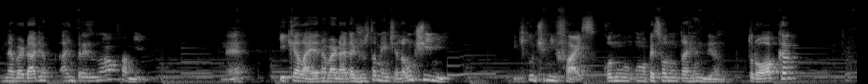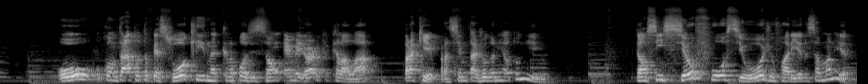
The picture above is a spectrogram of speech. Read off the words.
E, na verdade, a empresa não é uma família, né? O que, ela é, na verdade, é justamente, ela é um time. E o que, que um time faz? Quando uma pessoa não está rendendo? Troca ou contrata outra pessoa que naquela posição é melhor do que aquela lá. Para quê? Para sempre estar tá jogando em alto nível. Então, assim, se eu fosse hoje, eu faria dessa maneira.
